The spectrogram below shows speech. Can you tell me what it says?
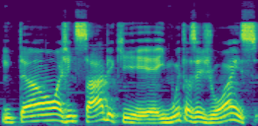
Então, a gente sabe que em muitas regiões,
